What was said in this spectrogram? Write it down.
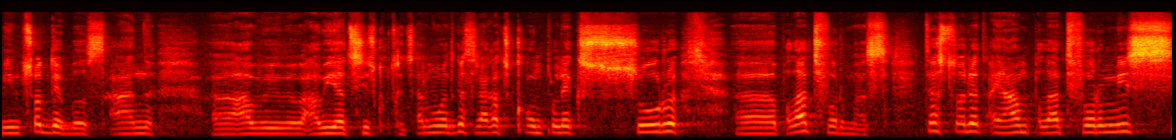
მიმწოდებელს ან ავიაციის კუთხე წარმოადგენს რაღაც კომპლექსურ პლატფორმას და სწორედ აი ამ პლატფორმის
